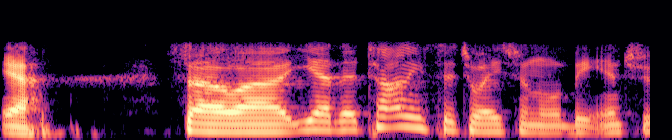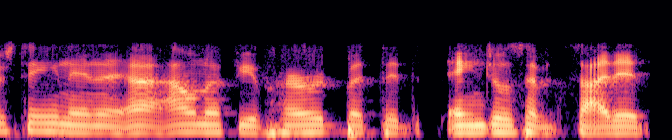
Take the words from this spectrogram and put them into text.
Yeah. So uh, yeah, the Ohtani situation will be interesting, and uh, I don't know if you've heard, but the Angels have decided,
